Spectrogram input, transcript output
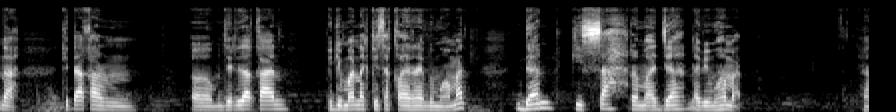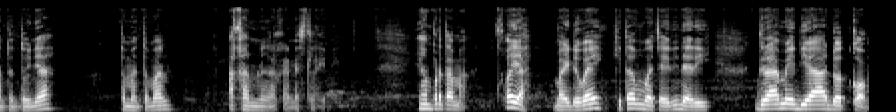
Nah, kita akan uh, menceritakan Bagaimana kisah kelahiran Nabi Muhammad Dan kisah remaja Nabi Muhammad. Yang tentunya teman-teman akan mendengarkannya setelah ini. Yang pertama, oh ya, by the way, kita membaca ini dari gramedia.com.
